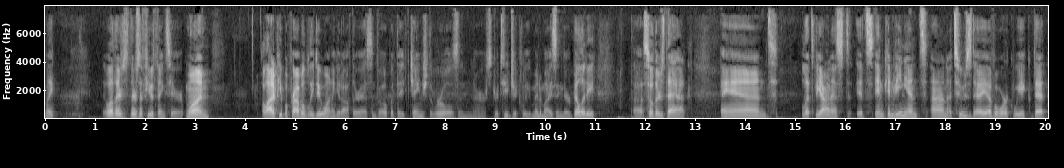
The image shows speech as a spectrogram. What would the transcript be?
Like, well, there's there's a few things here. One, a lot of people probably do want to get off their ass and vote, but they've changed the rules and are strategically minimizing their ability. Uh, so there's that. And let's be honest, it's inconvenient on a Tuesday of a work week that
